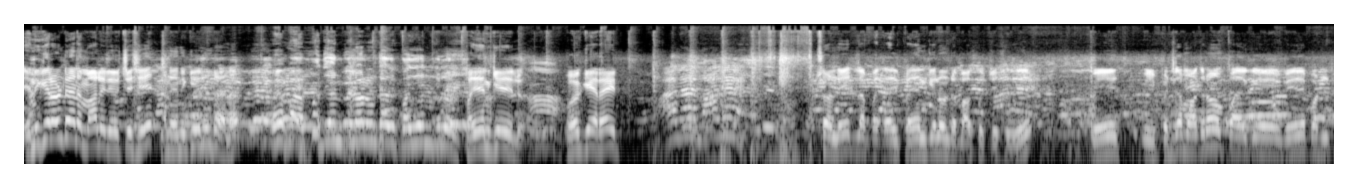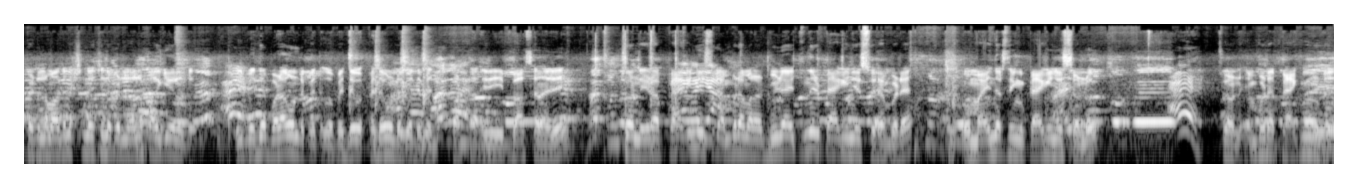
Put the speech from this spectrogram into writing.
ఎన్ని కిలో ఉంటాయి అన్న మాలు ఇది వచ్చేసి అన్న ఎన్ని కేజీలు ఉంటాయి అన్న పదిహేను కిలోలు ఉంటుంది పదిహేను కిలోలు పదిహేను కేజీలు ఓకే రైట్ చూడండి ఇట్లా పదిహేను కిలో ఉంటాయి బాక్స్ వచ్చేసి ఈ పెద్ద మాత్రం పది వేరే పెట్టలు మాత్రం చిన్న చిన్న పెట్టలు పదికేలు ఉంటాయి ఈ పెద్ద బడగా ఉంటాయి పెద్ద పెద్ద పెద్దగా ఉంటుంది పెద్ద పెద్ద పట్ట ఇది బాక్స్ అనేది చూడండి ఇక్కడ ప్యాకింగ్ చేసి ఎంబడే మన బీడీ అవుతుంది ప్యాకింగ్ చేస్తుంది ఎంబడే మహేందర్ సింగ్ ప్యాకింగ్ చేస్తుండు చూడండి ఎంబడే ప్యాకింగ్ ఉంటుంది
